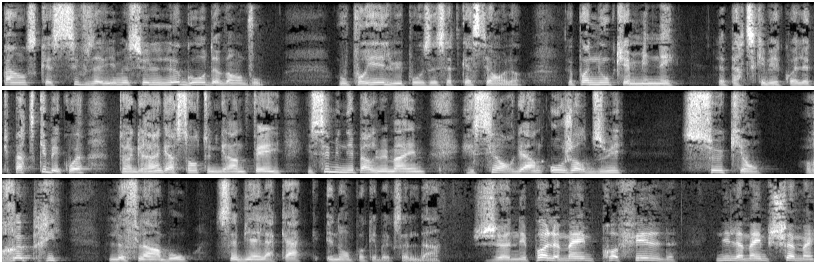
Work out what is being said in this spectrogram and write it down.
pense que si vous aviez M. Legault devant vous, vous pourriez lui poser cette question-là. C'est pas nous qui avons miné le Parti québécois. Le Parti québécois, c'est un grand garçon, c'est une grande fille. Il s'est miné par lui-même. Et si on regarde aujourd'hui ceux qui ont repris le flambeau, c'est bien la CAQ et non pas Québec solidaire. Je n'ai pas le même profil ni le même chemin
